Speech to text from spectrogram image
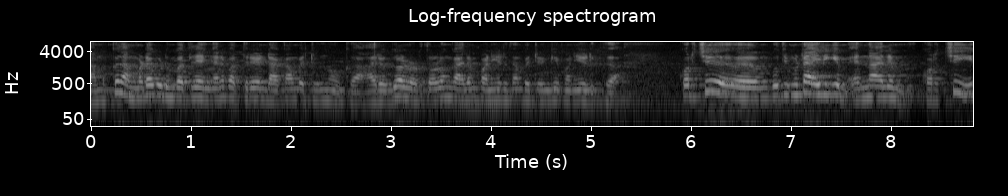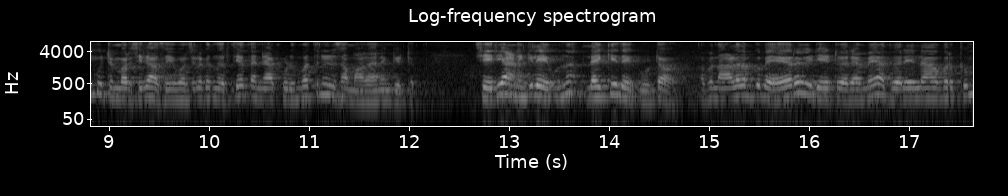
നമുക്ക് നമ്മുടെ കുടുംബത്തിൽ എങ്ങനെ പത്ത് രൂപ ഉണ്ടാക്കാൻ പറ്റുമെന്ന് നോക്കുക. ആരോഗ്യമുള്ളിടത്തോളം കാലം പണിയെടുക്കാൻ പറ്റുമെങ്കിൽ പണിയെടുക്കുക. കുറച്ച് ബുദ്ധിമുട്ടായിരിക്കും. എന്നാലും കുറച്ച് ഈ കുറ്റം പറച്ചിലും അസൂയ പറച്ചിലൊക്കെ നിർത്തിയാൽ തന്നെ ആ കുടുംബത്തിനൊരു സമാധാനം കിട്ടും. ശരിയാണെങ്കിലേ ഒന്ന് ലൈക്ക് ചെയ്തേക്കൂ കേട്ടോ അപ്പോൾ നാളെ നമുക്ക് വേറെ വീഡിയോ ആയിട്ട് വരാമേ. അതുവരെ എല്ലാവർക്കും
